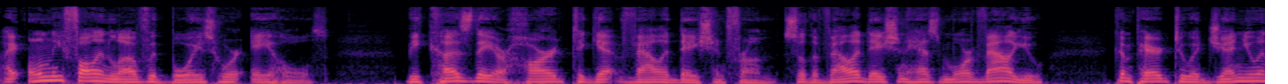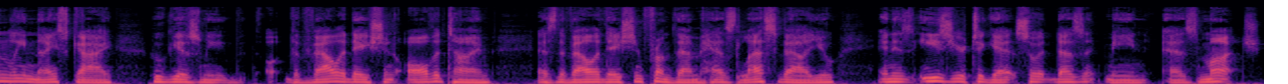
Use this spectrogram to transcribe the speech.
"I only fall in love with boys who are a holes." Because they are hard to get validation from. So the validation has more value compared to a genuinely nice guy who gives me the validation all the time, as the validation from them has less value and is easier to get, so it doesn't mean as much.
